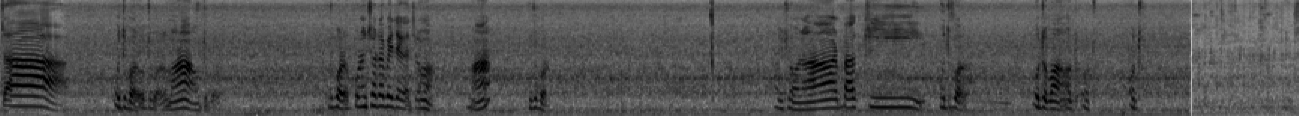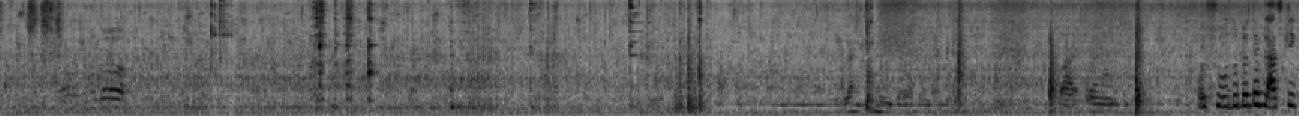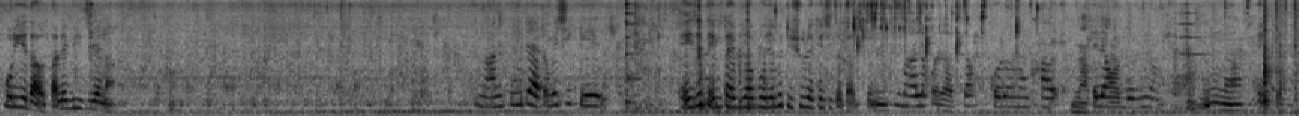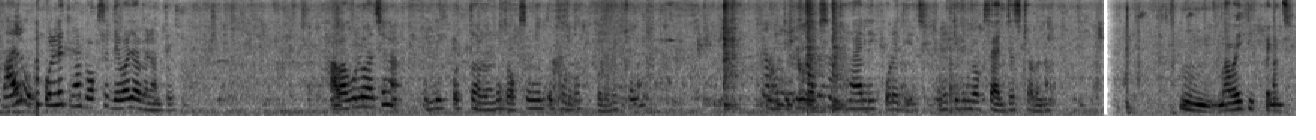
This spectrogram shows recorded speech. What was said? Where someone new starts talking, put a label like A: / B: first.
A: ছটা। উঠে পড়ো উঠে পড়ো, মা, উঠে পড়ো। উঠে পড়ো পনেরো ছটা বেজে গেছে, মা মা, উঠে পড়ো। সোনার পাখি, উঠে পড়ো। উঠো, মা ওঠো ওঠো ওঠো ওই শু দুটোতে প্লাস্টিক পরিয়ে দাও তাহলে ভিজবে না।
B: নানপুরিটা এত বেশি তেল।
A: এই যে তেলটা অ্যাবজর্ব হয়ে যাবে টিস্যু রেখেছি তো তার জন্য।
B: ভালো করে অবজার্ভ করে না
C: না।
B: তাহলে আমার বমি
A: না এই তো।
B: ভালো?
A: করলে তোমার বক্সে দেওয়া যাবে না তো। হাওয়াগুলো আছে না? লিক করতে হবে না বক্সের মধ্যে ভরবো কী করে দেখছ না? আমি টিফিন বক্সে হ্যাঁ লিক করে দিয়েছি। এটা টিফিন বক্সে অ্যাডজাস্ট হবে না। হুম বাবাই ঠিক পেরেছে।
